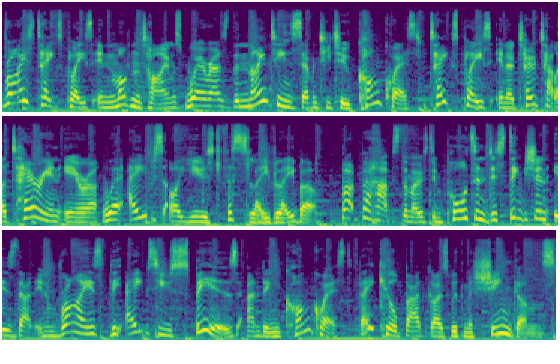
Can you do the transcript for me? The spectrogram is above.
Rise takes place in modern times, whereas the 1972 Conquest takes place in a totalitarian era where apes are used for slave labor. But perhaps the most important distinction is that in Rise, the apes use spears, and in Conquest, they kill bad guys with machine guns.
